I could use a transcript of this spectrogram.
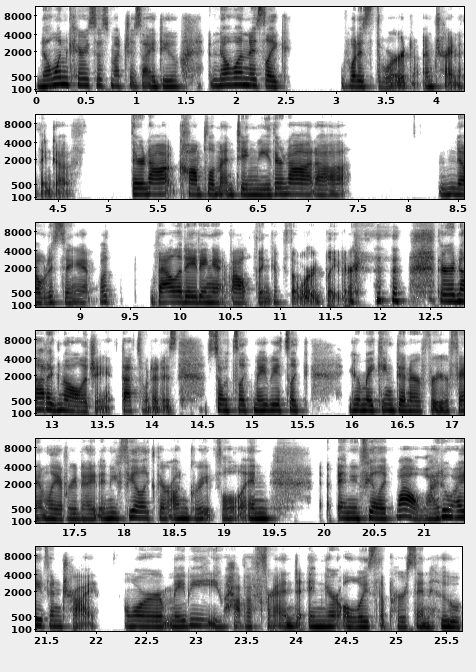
no one cares as much as I do. No one is like what is the word I'm trying to think of? They're not complimenting me. They're not uh noticing it. What validating it i'll think of the word later they're not acknowledging it that's what it is so it's like maybe it's like you're making dinner for your family every night and you feel like they're ungrateful and and you feel like wow why do i even try or maybe you have a friend and you're always the person who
